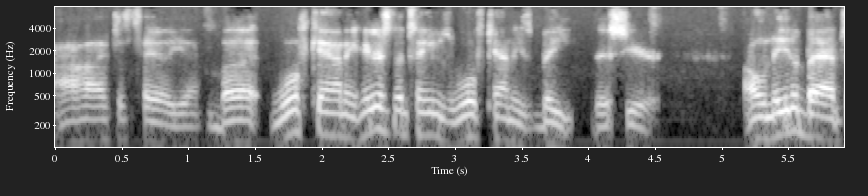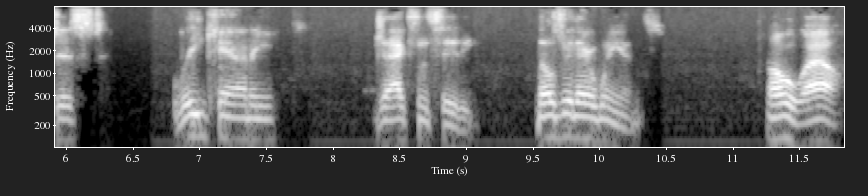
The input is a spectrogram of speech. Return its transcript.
I'll have to tell you. But Wolfe County, here's the teams Wolfe County's beat this year Oneida Baptist, Lee County, Jackson City. Those are their wins. Oh wow!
